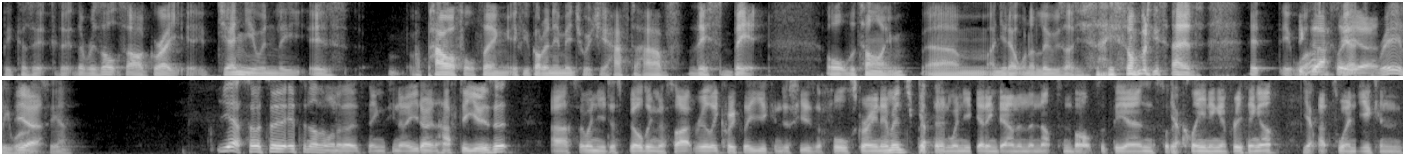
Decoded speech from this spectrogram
because it the, the, results are great. It genuinely is a powerful thing. If you've got an image which you have to have this bit all the time, um, and you don't want to lose, as you say, somebody's head, it it works. Exactly, yeah, yeah. It really works. Yeah. yeah. Yeah, so it's a it's another one of those things. You know, you don't have to use it, uh, so when you're just building the site really quickly, you can just use a full screen image. But yep. then when you're getting down in the nuts and bolts at the end, sort yep. of cleaning everything up, yep. that's when you can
